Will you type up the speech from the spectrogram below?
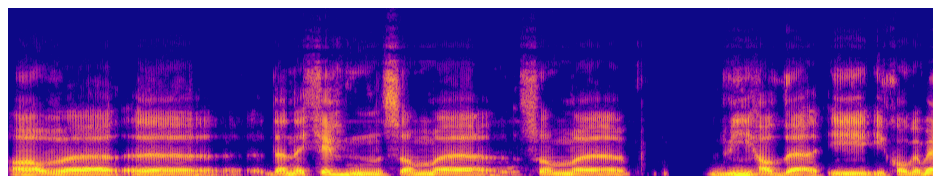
av uh, denne kilden som, uh, som uh, vi hadde i, i, KGB,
